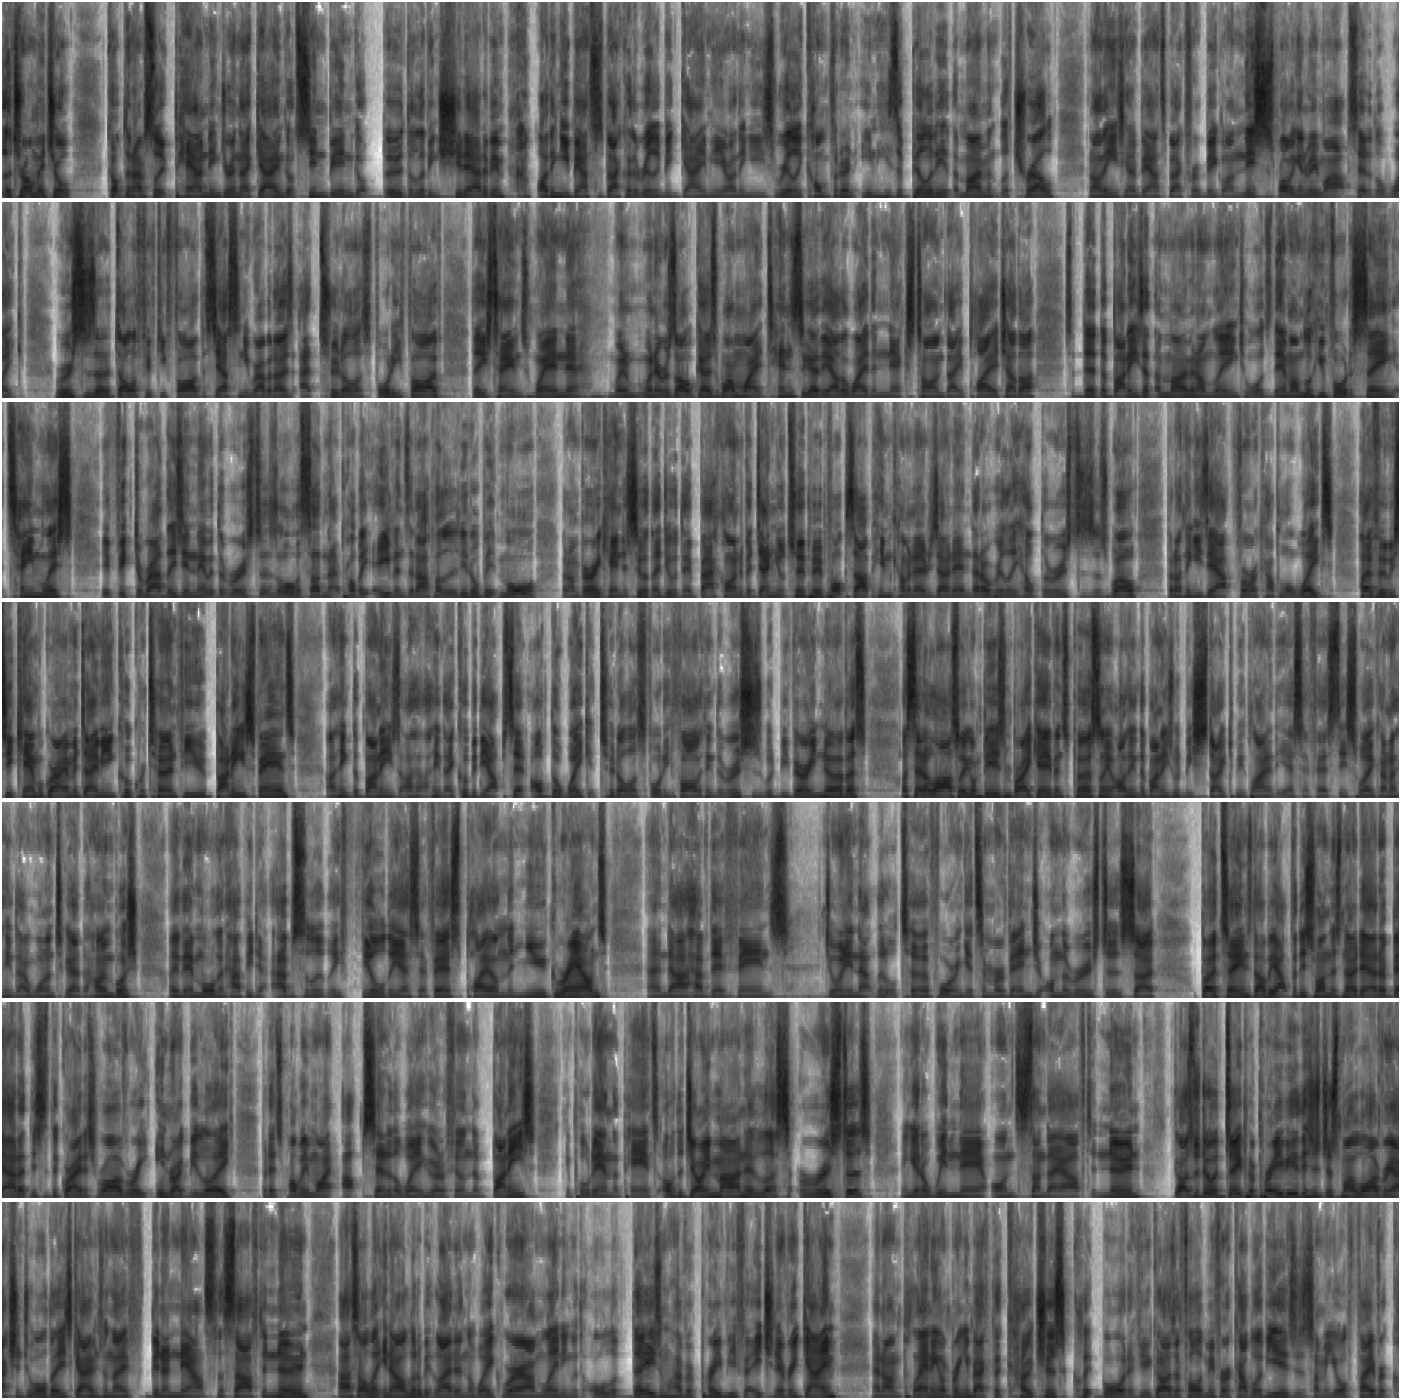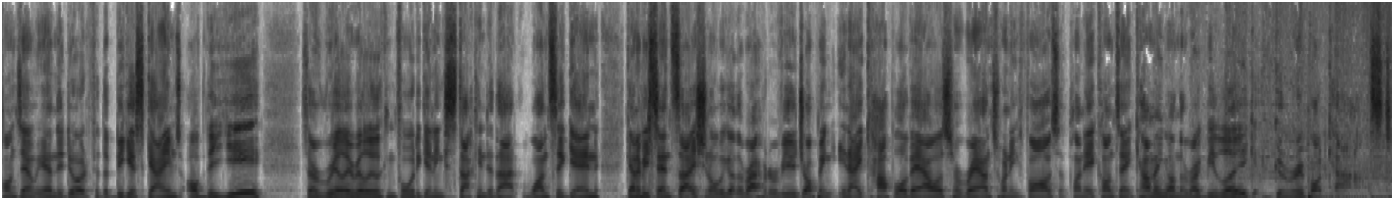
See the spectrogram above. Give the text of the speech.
Latrell Mitchell copped an absolute pounding during that game, got sin bin, got booed the living shit out of him. I think he bounces back with a really big game here. I think he's really confident in his ability at the moment, Latrell, and I think he's going to bounce back for a big one. This is probably going to be my upset of the week. Roosters at $1.55, the South Sydney Rabbitohs at $2.45. These teams, when when when a result goes one way, it tends to go the other way the next time they play each other. So the, the Bunnies, at the moment, I'm leaning towards them. I'm looking forward to seeing team lists. If Victor Radley's in there with the Roosters, all of a sudden that probably evens it up a little bit more. But I'm very keen to see what they do with their back line. If a Daniel Tupou pops up, him coming out of his own end, that'll really help the Roosters as well. But I think he's out for a couple of weeks. Hopefully, we see Campbell Graham and Damien Cook return for you Bunnies fans. I think the Bunnies, I I think they could be the upset of the week at $2.45. I think the Roosters would be very nervous. I said it last week on Beers and Break Evens. Personally, I think the Bunnies would be stoked to be playing at the SFS this week. I don't think they wanted to go out to Homebush. I think they're more than happy to absolutely fill the SFS, play on the new ground, and uh, have their fans join in that little turf war and get some revenge on the Roosters. So both teams, they'll be up for this one. There's no doubt about it. This is the greatest rivalry in rugby league, but it's probably my upset of the week. We've got to fill in the bunnies, can pull down the pants of the Joey Manulus Roosters and get a win there on Sunday afternoon. Guys, we'll do a deeper preview. This is just my live reaction to all these games when they've been announced this afternoon. Uh, so I'll let you know a little bit later in the week where I'm leaning with all of these, and we'll have a preview for each and every game. And I'm planning on bringing back the coaches clipboard. If you guys have followed me for a couple of years, this is some of your favorite content. We only do it for the biggest games of the year. So really, really looking forward to getting stuck into that once again. Going to be sensational. We got the rapid review dropping in a couple of hours for round 25. So plenty of content coming on the Rugby League Guru podcast.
